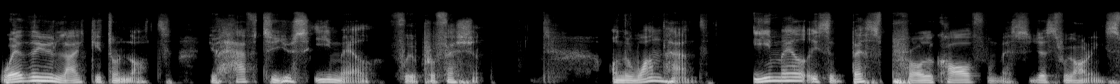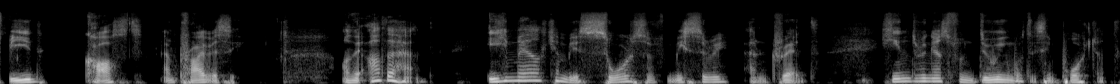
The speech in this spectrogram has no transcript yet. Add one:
Whether you like it or not, you have to use email for your profession. On the one hand, email is the best protocol for messages regarding speed, cost, and privacy. On the other hand, email can be a source of misery and dread, hindering us from doing what is important.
